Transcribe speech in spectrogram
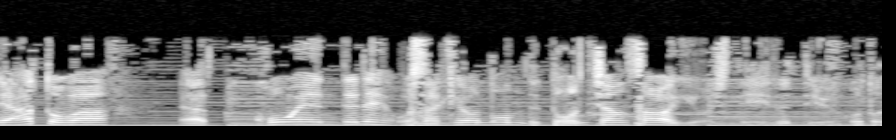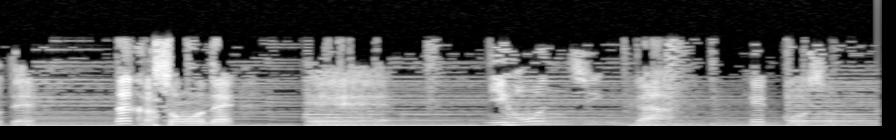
で、あとは、公園でね、お酒を飲んでどんちゃん騒ぎをしているということで、なんかそのね、えー、日本人が結構その、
